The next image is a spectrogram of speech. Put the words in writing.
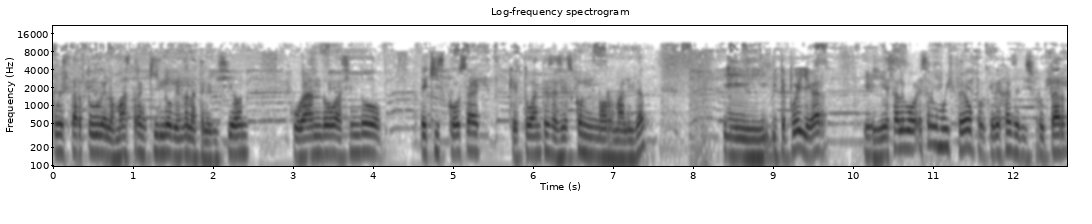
puedes estar tú de lo más tranquilo viendo la televisión, jugando, haciendo X cosa que tú antes hacías con normalidad y, te puede llegar y es algo es algo muy feo porque dejas de disfrutar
